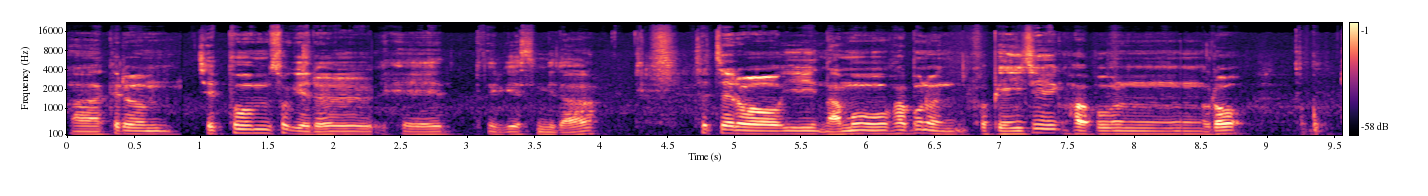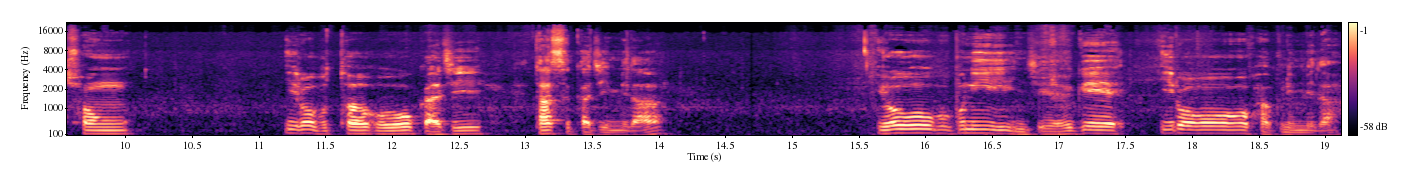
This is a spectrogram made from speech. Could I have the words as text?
아, 그럼 제품 소개를 해 드리겠습니다. 첫째로 이 나무 화분은 그 베이직 화분으로 총 1호부터 5호까지 다섯 가지입니다. 이 부분이 이제 이게 1호 화분입니다.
